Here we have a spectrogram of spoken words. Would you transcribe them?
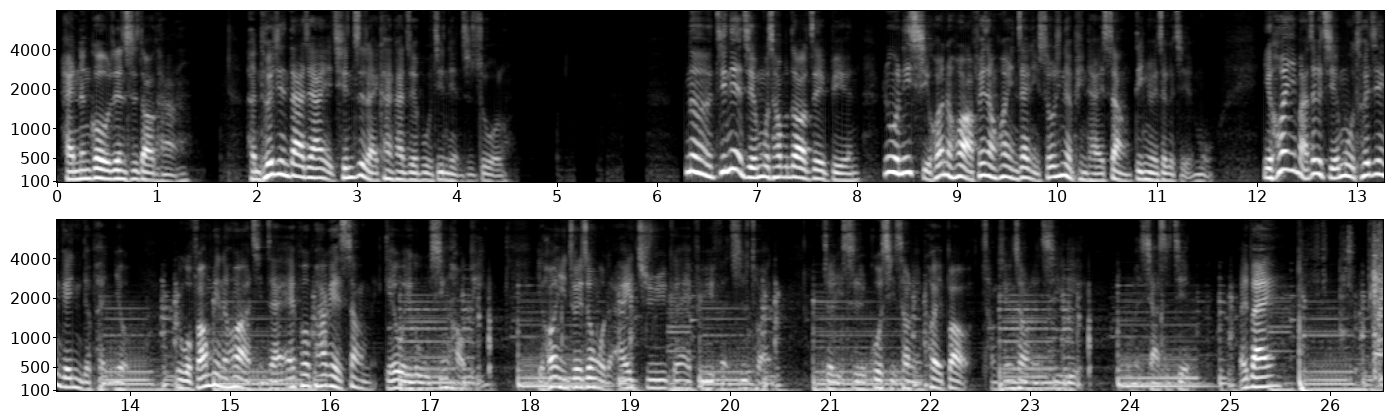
还能够认识到它，很推荐大家也亲自来看看这部经典之作了。那今天的节目差不多到这边，如果你喜欢的话，非常欢迎在你收听的平台上订阅这个节目，也欢迎把这个节目推荐给你的朋友。如果方便的话，请在 Apple p o c k e t 上给我一个五星好评，也欢迎追踪我的 IG 跟 FB 粉丝团。这里是过气少年快报长篇少年系列。我们下次见，拜拜。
